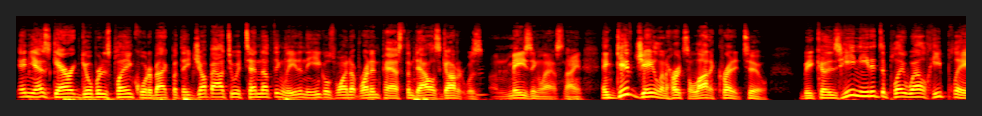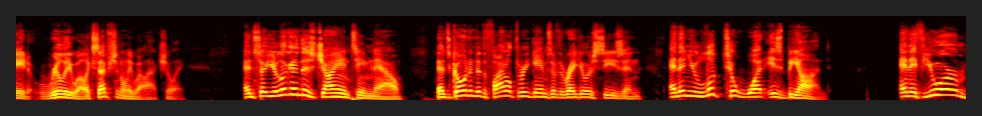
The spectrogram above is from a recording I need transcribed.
And yes, Garrett Gilbert is playing quarterback, but they jump out to a 10 0 lead and the Eagles wind up running past them. Dallas Goedert was amazing last night. And give Jalen Hurts a lot of credit too, because he needed to play well. He played really well, exceptionally well, actually. And so you're looking at this giant team now that's going into the final three games of the regular season. And then you look to what is beyond. And if you're,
